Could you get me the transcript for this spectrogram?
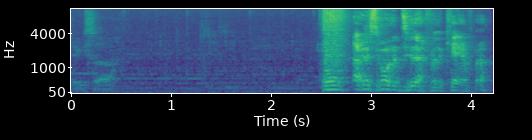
jigsaw. I just want to do that for the camera.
